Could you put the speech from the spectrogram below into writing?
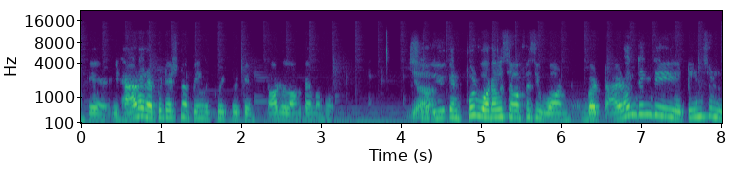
okay it had a reputation of being quick wicket not a long time ago Yeah. So you can put whatever surface you want, but I don't think the teams will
